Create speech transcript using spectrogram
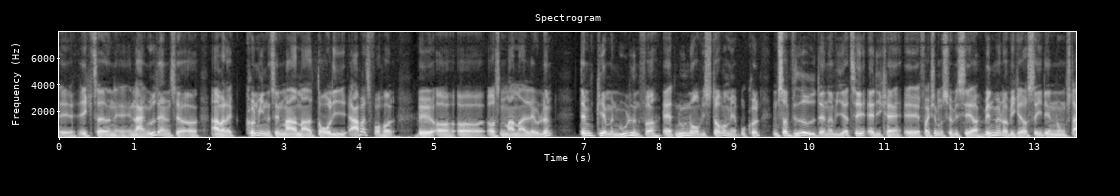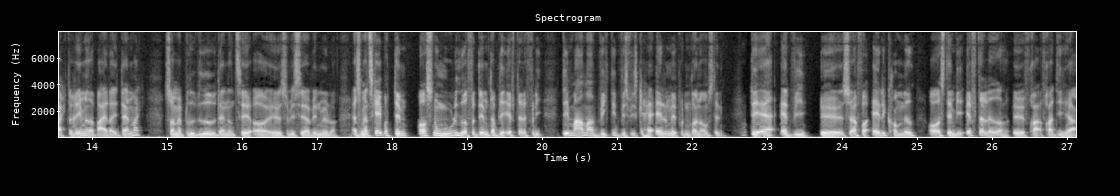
øh, ikke taget en, øh, en lang uddannelse og arbejder i kulminer til en meget, meget dårlige arbejdsforhold øh, og, og også en meget, meget lav løn. Dem giver man muligheden for, at nu når vi stopper med at bruge kul, så videreuddanner vi jer til, at I kan øh, for eksempel servicere vindmøller. Vi kan også se, at det er nogle slagterimedarbejdere i Danmark, som er blevet videreuddannet til at øh, servicere vindmøller. Altså man skaber dem, også nogle muligheder for dem, der bliver efterladt, fordi det er meget, meget vigtigt, hvis vi skal have alle med på den grønne omstilling. Det er, at vi øh, sørger for, at alle kommer med, og også dem, vi efterlader øh, fra, fra de her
